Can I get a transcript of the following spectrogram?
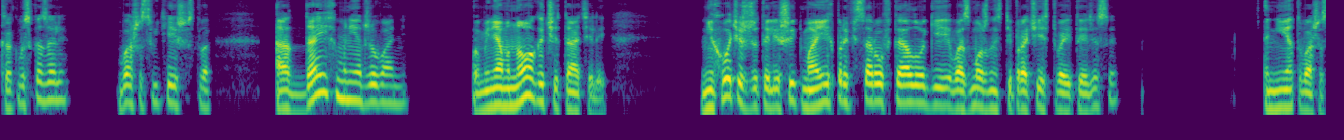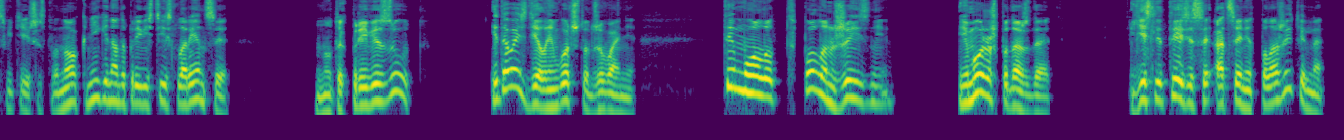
Как вы сказали, ваше святейшество? Отдай их мне, Джованни. У меня много читателей. Не хочешь же ты лишить моих профессоров теологии возможности прочесть твои тезисы? Нет, ваше святейшество, но книги надо привезти из Флоренции. Ну так привезут. И давай сделаем вот что, Джованни. Ты молод, полон жизни и можешь подождать. Если тезисы оценят положительно,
